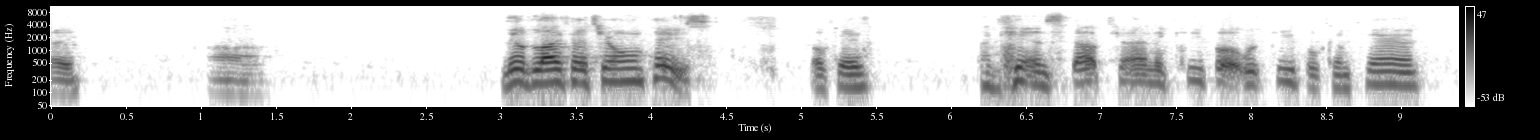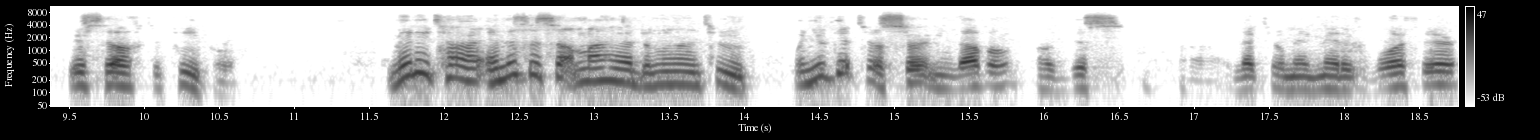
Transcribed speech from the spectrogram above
Okay. Uh, live life at your own pace. Okay. Again, stop trying to keep up with people, comparing yourself to people. Many times, and this is something I had to learn too, when you get to a certain level of this uh, electromagnetic warfare,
